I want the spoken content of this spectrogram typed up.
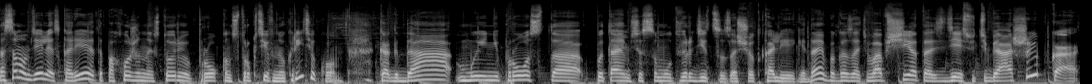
На самом деле, скорее, это похоже на историю про конструктивную критику, когда мы не просто пытаемся самоутвердиться за счет коллеги, да, и показать, вообще-то здесь у тебя ошибка,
